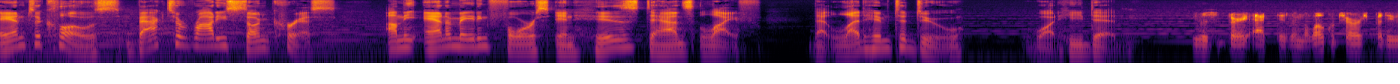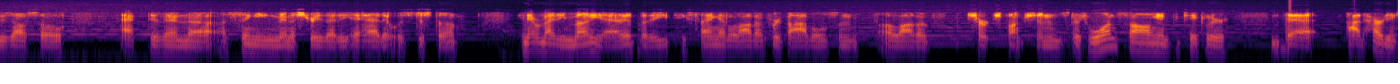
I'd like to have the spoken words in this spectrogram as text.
And to close, back to Roddy's son Chris on the animating force in his dad's life that led him to do what he did. He was very active in the local church, but he was also active in a, a singing ministry that he had. It was just a he never made any money at it, but he, he sang at a lot of revivals and a lot of church functions. There's one song in particular that I'd heard him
